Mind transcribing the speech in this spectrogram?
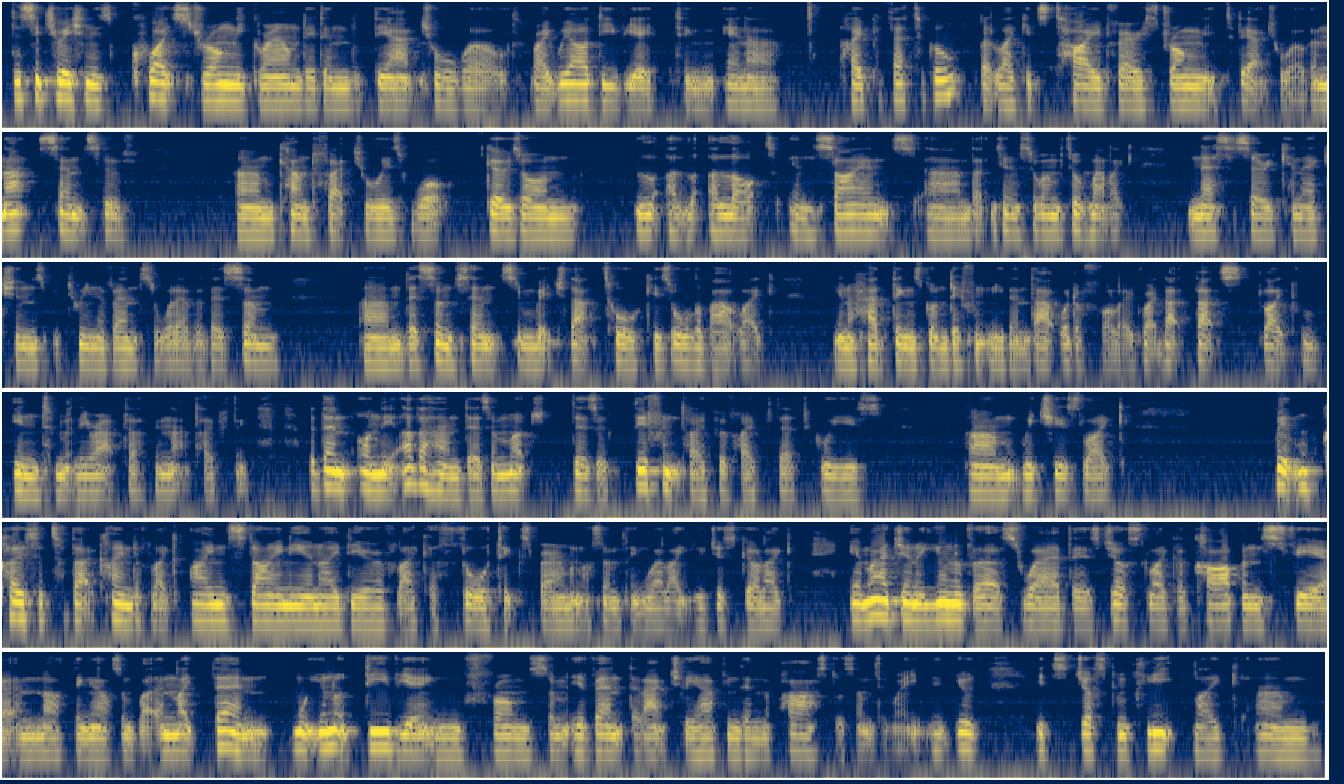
the situation is quite strongly grounded in the actual world, right? We are deviating in a hypothetical, but like it's tied very strongly to the actual world, and that sense of um, counterfactual is what goes on a, a lot in science. Um, that you know, so when we're talking about like necessary connections between events or whatever, there's some um, there's some sense in which that talk is all about like you know, had things gone differently, then that would have followed, right? That that's like intimately wrapped up in that type of thing. But then on the other hand, there's a much there's a different type of hypothetical use, um, which is like bit closer to that kind of like Einsteinian idea of like a thought experiment or something, where like you just go like, imagine a universe where there's just like a carbon sphere and nothing else, and and like then well, you're not deviating from some event that actually happened in the past or something, right? It, it's just complete like um,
